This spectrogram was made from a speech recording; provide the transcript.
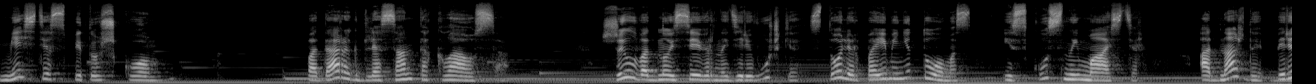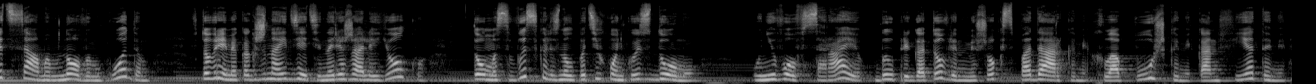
вместе с петушком. Подарок для Санта-Клауса. Жил в одной северной деревушке столер по имени Томас, искусный мастер. Однажды, перед самым Новым годом, в то время как жена и дети наряжали елку, Томас выскользнул потихоньку из дому. У него в сарае был приготовлен мешок с подарками, хлопушками, конфетами,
